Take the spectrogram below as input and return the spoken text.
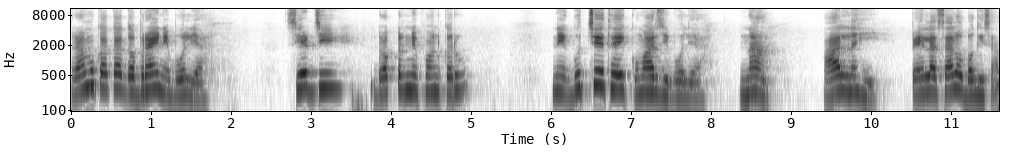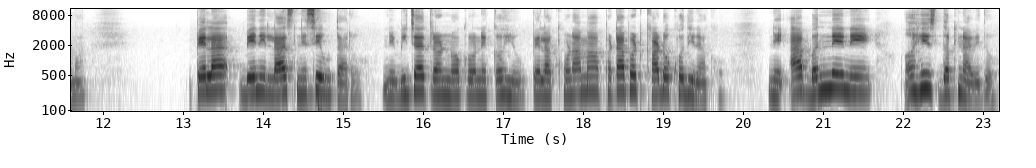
રામુ કાકા ગભરાઈને બોલ્યા, શેઠજી, ડૉક્ટરને ફોન કરું? ને ગુચ્છે થઈ કુમારજી બોલ્યા, ના, હાલ નહીં. પહેલાં ચાલો બગીચામાં. પહેલાં બેની લાશ નીચે ઉતારો. ને બીજા ત્રણ નોકરોને કહ્યું, પહેલાં ખૂણામાં ફટાફટ ખાડો ખોદી નાખો. ને આ બંનેને અહીં જ દફનાવી દો.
